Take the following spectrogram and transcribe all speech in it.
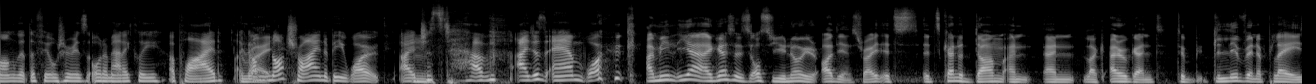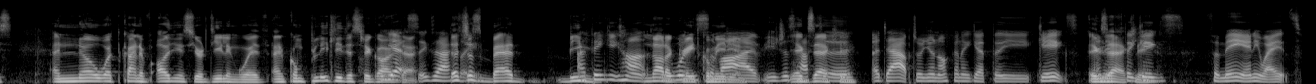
long that the filter is automatically applied. Like Right. I'm not trying to be woke. I Mm. just have, I just am woke. I mean, yeah, I guess it's also you know your audience, right? It's it's kind of dumb and and like arrogant to be, to live in a place and know what kind of audience you're dealing with and completely disregard Yes, that. exactly. That's just bad. Being I think you can't. not you a great comedian. survive. You just Yeah, have to adapt, or you're not going to get the gigs. And Exactly. if the gigs, for me anyway, it's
